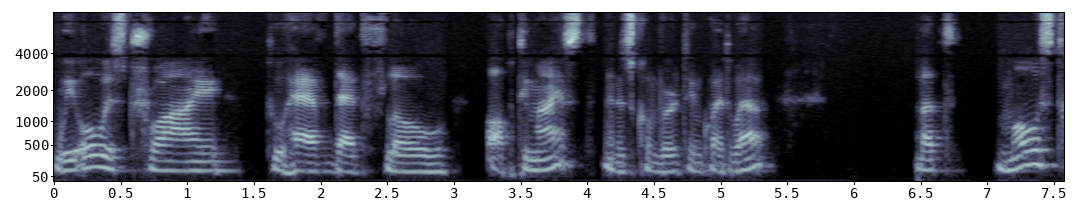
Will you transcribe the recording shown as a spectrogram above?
We always try to have that flow optimized and it's converting quite well. But most,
